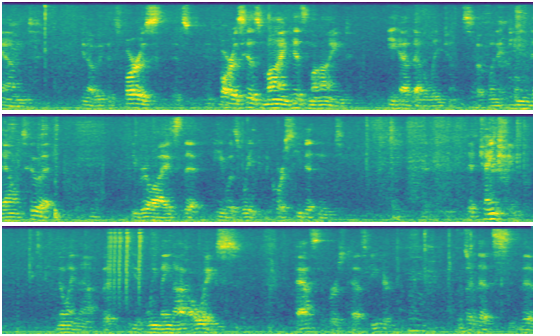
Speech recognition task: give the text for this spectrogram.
and, you know, as far as, as, as far as his mind, his mind, he had that allegiance. But when it came down to it, he realized that he was weak. And of course, he didn't, it, it changed him, knowing that. But you- we may not always pass the first test either. Mm-hmm. But that's, the,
